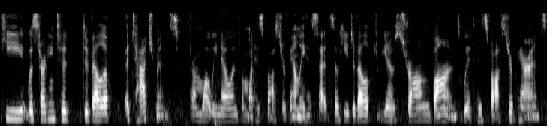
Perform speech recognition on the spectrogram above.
he was starting to develop attachments from what we know and from what his foster family has said. So he developed, you know, strong bonds with his foster parents.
